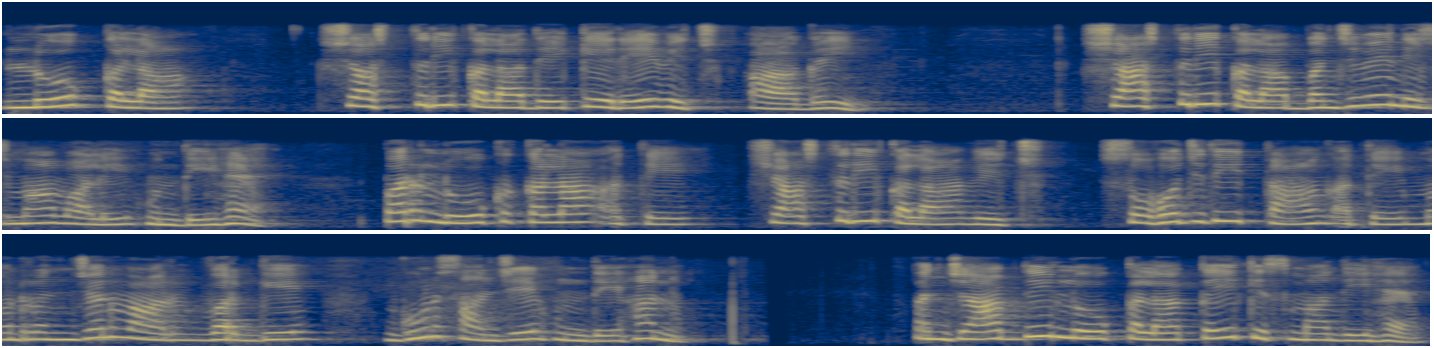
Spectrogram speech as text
ਲੋਕ ਕਲਾ, ਸ਼ਾਸਤਰੀ ਕਲਾ ਦੇ ਘੇਰੇ ਵਿੱਚ ਆ ਗਈ। ਸ਼ਾਸਤਰੀ ਕਲਾ ਪੰਜਵੇਂ ਨਿਯਮਾਂ ਵਾਲੀ ਹੁੰਦੀ ਹੈ, ਪਰ ਲੋਕ ਕਲਾ ਅਤੇ ਸ਼ਾਸਤਰੀ ਕਲਾ ਵਿੱਚ ਸੋਹਜ ਦੀ ਤਾਂਘ ਅਤੇ ਮਨੋਰੰਜਨ ਵਾਲ ਵਰਗੇ ਗੁਣ ਸਾਂਝੇ ਹੁੰਦੇ ਹਨ। ਪੰਜਾਬ ਦੀ ਲੋਕ ਕਲਾ ਕਈ ਕਿਸਮਾਂ ਦੀ ਹੈ।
